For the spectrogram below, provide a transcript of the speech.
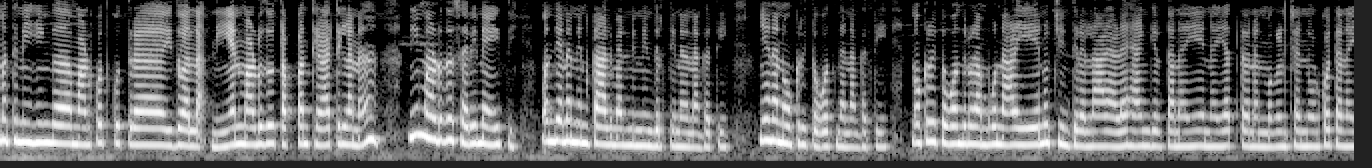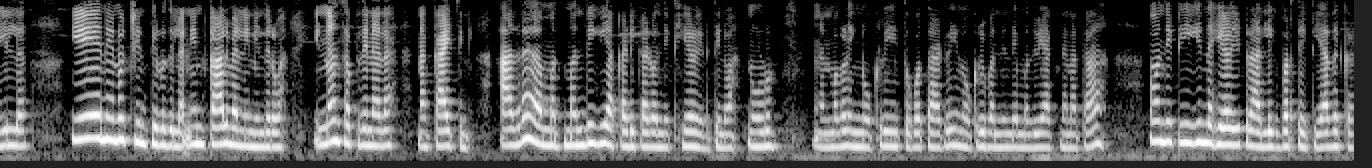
ಮತ್ತು ನೀ ಹಿಂಗೆ ಮಾಡ್ಕೋತ ಕೂತ್ರೆ ಇದು ಅಲ್ಲ. ನೀ ಏನು ಮಾಡೋದು ತಪ್ಪಂತ ಹೇಳ್ತಿಲ್ಲನ ನೀ. ಮಾಡೋದು ಸರಿನೇ ಐತಿ. ಒಂದೇನೋ ನಿನ್ನ ಕಾಲ ಮೇಲೆ ನೀನು ನಿಂದಿರ್ತೀನಿ ಅನ್ನಕತಿ ಏನೋ ನೌಕರಿ ತಗೋತ ನನ್ನ ಗತಿ. ನೌಕರಿ ತೊಗೊಂಡ್ರು ನಮಗೂ ನಾಳೆ ಏನೂ ಚಿಂತಿರಲ್ಲ. ನಾಳೆ ಹಳೆ ಹ್ಯಾಂಗಿರ್ತಾನೆ, ಏನು ಎತ್ತ ನನ್ನ ಮಗಳನ್ನ ಚಂದ ನೋಡ್ಕೋತಾನ, ಇಲ್ಲ. ಏನೇನೂ ಚಿಂತಿರೋದಿಲ್ಲ. ನಿನ್ನ ಕಾಲ ಮೇಲೆ ನೀನು ನಿಂದಿರುವ. ಇನ್ನೊಂದು ಸ್ವಲ್ಪ ದಿನ ಅಲ್ಲ ನಾನು ಕಾಯ್ತೀನಿ. ಆದ್ರೆ ಮತ್ತು ಮಂದಿಗೆ ಆ ಕಡೆ ಕಡೆ ಒಂದಿಟ್ಟು ಹೇಳಿರ್ತೀನವ ನೋಡು ನನ್ನ ಮಗಳಿಗೆ ನೌಕರಿ ತೊಗೋತಾಡ್ರಿ ನೌಕರಿ ಬಂದಿಂದೆ ಮದುವೆ ಆಗ್ತೇನತ್ತ ಒಂದಿಟ್ಟು ಈಗಿಂದ ಹೇಳಿಟ್ರೆ ಅಲ್ಲಿಗೆ ಬರ್ತೈತಿ, ಅದಕ್ಕೆ.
